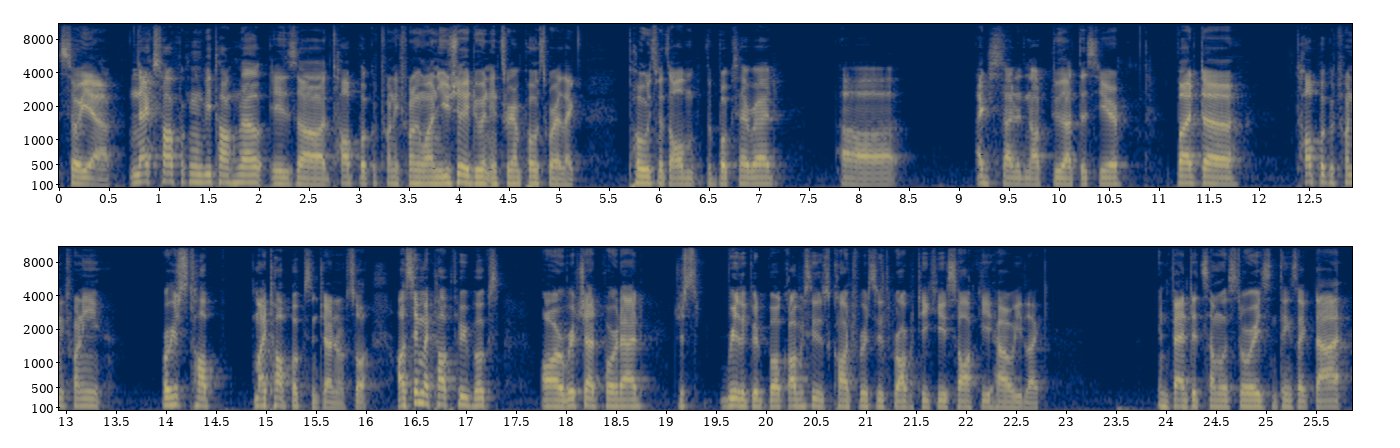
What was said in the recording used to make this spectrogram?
So yeah, next topic I'm gonna be talking about is uh, top book of 2021. Usually I do an Instagram post where I like post with all the books I read. Uh, I decided not to do that this year. But uh, top book of 2020, or just top my top books in general. So I'll say my top three books are Rich Dad Poor Dad, just really good book. Obviously, there's controversy with Robert T. Kiyosaki, how he like invented some of the stories and things like that.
